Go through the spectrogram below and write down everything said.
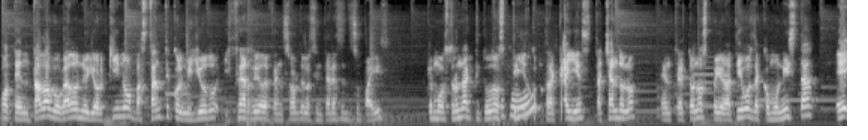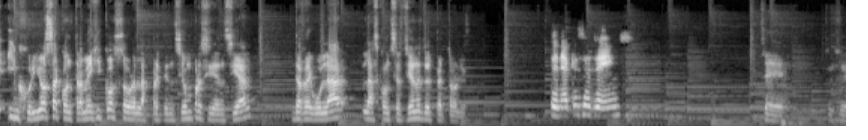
potentado abogado neoyorquino bastante colmilludo y férreo defensor de los intereses de su país, que mostró una actitud hostil contra Calles, tachándolo entre tonos peyorativos de comunista e injuriosa contra México sobre la pretensión presidencial de regular las concesiones del petróleo. Tenía que ser James. Sí, sí, sí.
